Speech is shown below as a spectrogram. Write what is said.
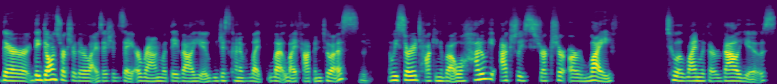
their they don't structure their lives, I should say, around what they value. We just kind of like let life happen to us. And we started talking about, well, how do we actually structure our life to align with our values,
